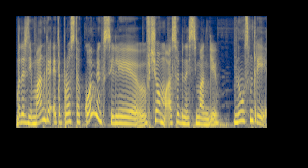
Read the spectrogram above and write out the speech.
подожди, манга это просто комикс или в чем особенности манги? Ну, смотри,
